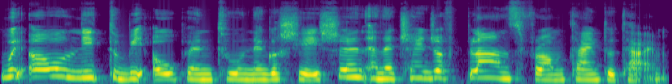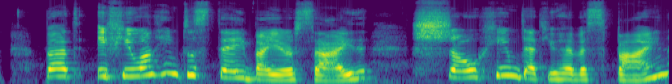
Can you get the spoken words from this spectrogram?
We all need to be open to negotiation and a change of plans from time to time. But if you want him to stay by your side, show him that you have a spine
